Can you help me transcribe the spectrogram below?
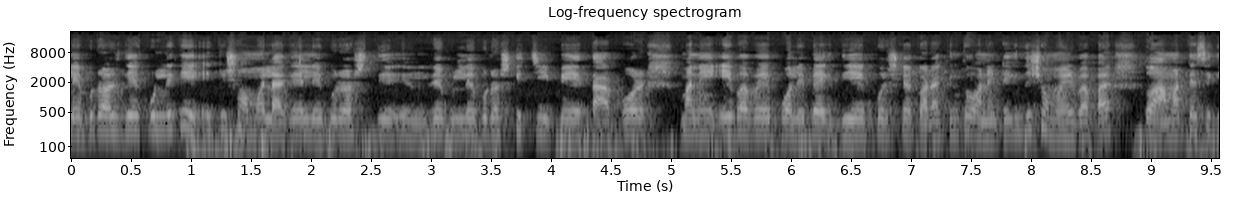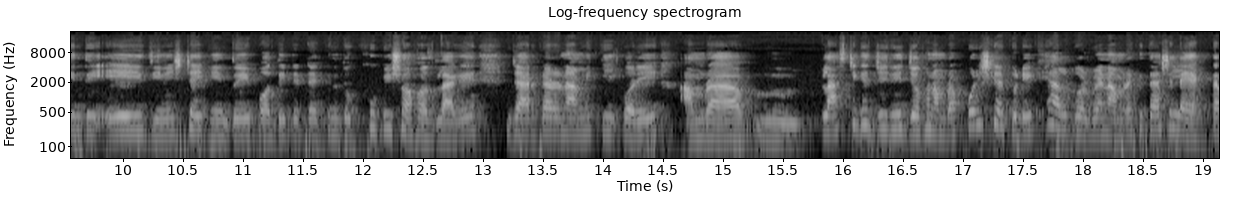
লেবুর রস দিয়ে করলে কি একটু সময় লাগে। লেবুর রস দিয়ে, লেবু, লেবুর রসকে চিপে, তারপর মানে এভাবে পলি ব্যাগ দিয়ে পরিষ্কার করা কিন্তু অনেকটা কিন্তু সময়ের ব্যাপার। তো আমার কাছে কিন্তু এই জিনিসটাই কিন্তু, এই পদ্ধতিটা কিন্তু খুবই সহজ লাগে। যার কারণে আমি কি করি, আমরা প্লাস্টিকের জিনিস যখন আমরা পরিষ্কার করি, খেয়াল করবেন, আমরা কিন্তু আসলে একটা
